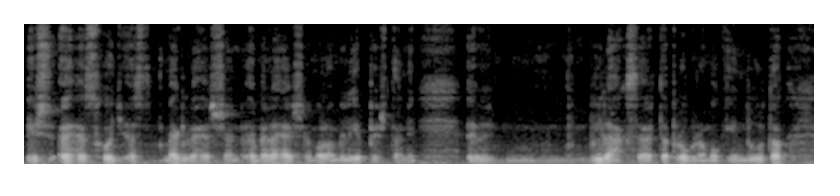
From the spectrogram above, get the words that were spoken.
és ehhez, hogy ezt meg lehessen, ebben lehessen valami lépést tenni, világszerte programok indultak,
